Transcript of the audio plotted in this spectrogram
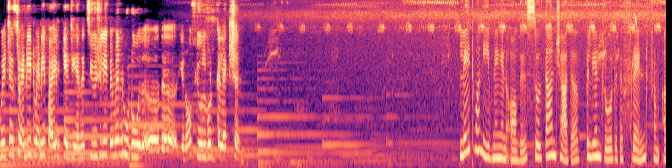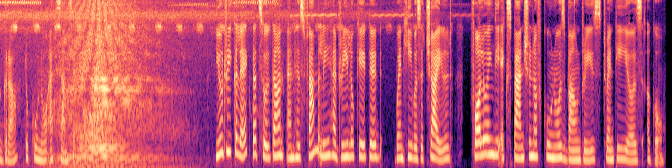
which is 20 25 kg, and it's usually women who do the, the you know, fuel wood collection Late one evening in August, Sultan Chadav pillion rode with a friend from Agra to Kuno at sunset. You'd recollect that Sultan and his family had relocated when he was a child following the expansion of Kuno's boundaries 20 years ago.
